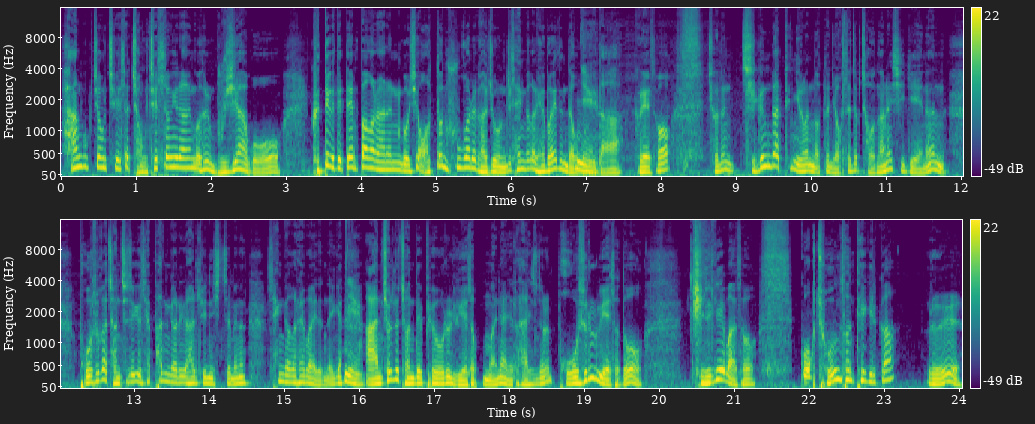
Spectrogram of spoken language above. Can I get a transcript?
한국 정치에서 정체성이라는 것을 무시하고 그때그때 땜빵을 하는 것이 어떤 후과를 가져오는지 생각을 해봐야 된다고 예. 봅니다. 그래서 저는 지금 같은 이런 어떤 역사적 전환의 시기에는 보수가 전체적인 세판가리를 할 수 있는 시점에는 생각을 해봐야 된다. 이게 예. 안철수 전 대표를 위해서뿐만이 아니라 사실 저는 보수를 위해서도 길게 봐서 꼭 좋은 선택일까를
